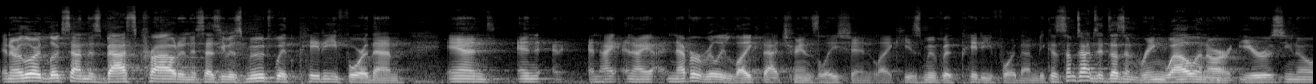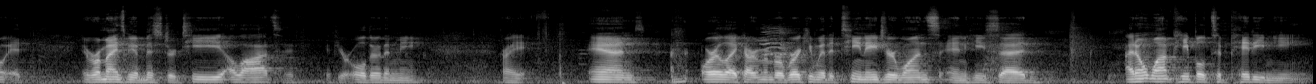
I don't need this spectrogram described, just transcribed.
And our Lord looks on this vast crowd and it says he was moved with pity for them. And, and, and, I, and I never really like that translation, like he's moved with pity for them, because sometimes it doesn't ring well in our ears, you know. It, it reminds me of Mr. T a lot, if, if you're older than me, right? And, or like I remember working with a teenager once and he said, I don't want people to pity me.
